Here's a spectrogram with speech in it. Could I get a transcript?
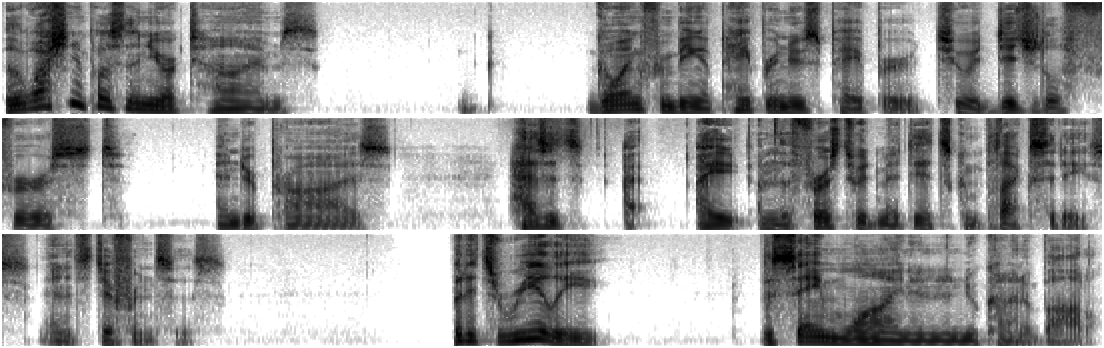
For the Washington Post and the New York Times, going from being a paper newspaper to a digital first enterprise has its, I, I, I'm the first to admit its complexities and its differences. But it's really the same wine in a new kind of bottle.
